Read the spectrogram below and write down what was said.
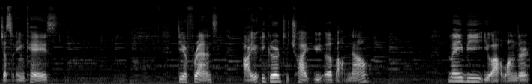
Just in case. Dear friends, are you eager to try Yuebao now? Maybe you are wondering,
